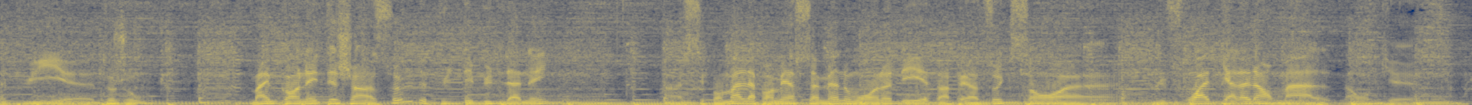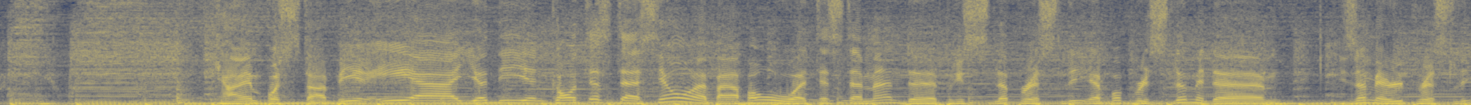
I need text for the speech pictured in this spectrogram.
depuis toujours. Même qu'on a été chanceux depuis le début de l'année. C'est pas mal la première semaine où on a des températures qui sont plus froides qu'à la normale. Donc, quand même pas si tant pire. Et euh, il y a une contestation euh, par rapport au euh, testament de Priscilla Presley. Pas Priscilla, mais de Lisa Mary Presley.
